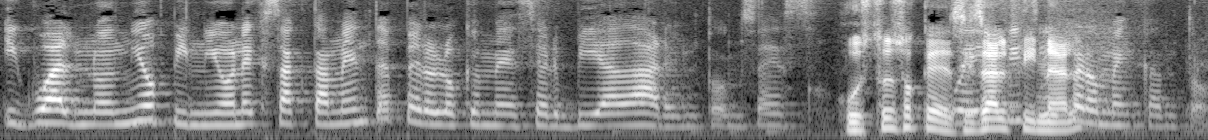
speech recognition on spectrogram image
igual no es mi opinión exactamente, pero lo que me servía dar, entonces. Justo eso que decís al final. Pero me encantó.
